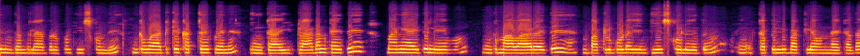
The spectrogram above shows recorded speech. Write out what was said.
ఎనిమిది వందల యాభై రూపాయలు తీసుకుంది. ఇంకా వాటికే ఖర్చు అయిపోయినాయి. ఇంకా ఇటు రావడానికి అయితే మనీ అయితే లేవు. ఇంకా మా వారైతే బట్టలు కూడా ఏం తీసుకోలేదు. ఇంకా పెళ్ళి బట్టలే ఉన్నాయి కదా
